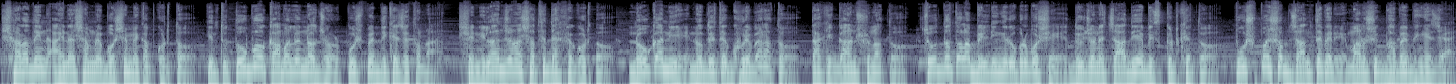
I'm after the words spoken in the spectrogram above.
সারাদিন আয়নার সামনে বসে মেকআপ করত। কিন্তু তবুও কামালের নজর পুষ্পের দিকে যেত না। সে নীলাঞ্জনার সাথে দেখা করত। নৌকা নিয়ে নদীতে ঘুরে বেড়াতো, তাকে গান শোনাতো। চোদ্দ তলা বিল্ডিং এর উপর বসে দুজনে চা দিয়ে বিস্কুট খেত। পুষ্প এসব জানতে পেরে মানসিকভাবে ভেঙে যায়।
